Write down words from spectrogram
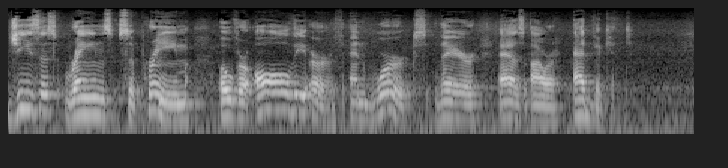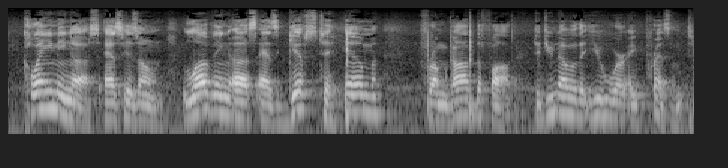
Jesus reigns supreme over all the earth and works there as our advocate, claiming us as his own, loving us as gifts to him from God the Father. Did you know that you were a present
